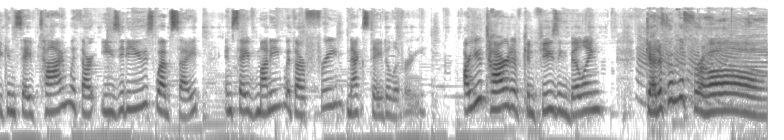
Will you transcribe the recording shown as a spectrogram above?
You can save time with our easy to use website and save money with our free next day delivery. Are you tired of confusing billing? Get it from the frog!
